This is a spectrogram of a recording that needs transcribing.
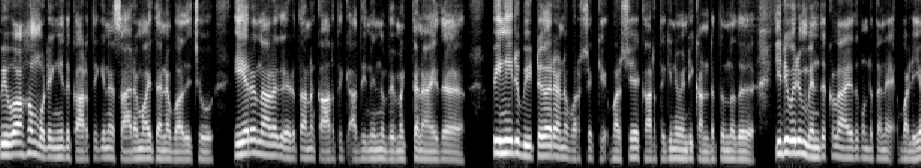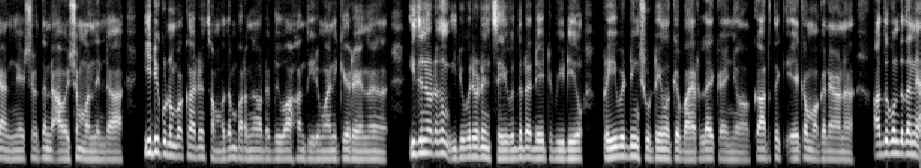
വിവാഹം മുടങ്ങിയത് കാർത്തിക്കിനെ സാരമായി തന്നെ ബാധിച്ചു. ഏറെ നാളുകൾ എടുത്താണ് കാർത്തിക് അതിൽ നിന്ന് വിമുക്തനായത്. പിന്നീട് വീട്ടുകാരാണ് വർഷയ്ക്ക് വർഷയെ കാർത്തികിന് വേണ്ടി കണ്ടെത്തുന്നത്. ഇരുവരും ബന്ധുക്കളായതുകൊണ്ട് തന്നെ വലിയ അന്വേഷണത്തിന്റെ ആവശ്യം വന്നില്ല. ഇരു കുടുംബക്കാരും സമ്മതം പറഞ്ഞതോടെ വിവാഹം തീരുമാനിക്കുകയായിരുന്നു. ഇതിനോടകം ഇരുവരുടെയും save date video pre wedding shooting ഒക്കെ വൈറലായി കഴിഞ്ഞു. കാർത്തിക് ഏക മകനാണ്. അതുകൊണ്ട് തന്നെ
